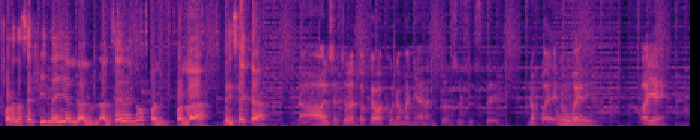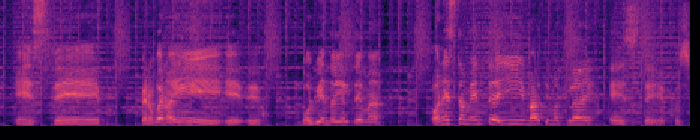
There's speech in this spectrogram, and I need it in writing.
fueron a hacer fila ahí al, al, al CB, ¿no? Para la ley seca. No, el Celso le toca vacuna mañana, entonces este no puede, no puede. Oye, este pero bueno, ahí eh, eh, volviendo ahí al tema, honestamente ahí Marty McFly, este, pues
